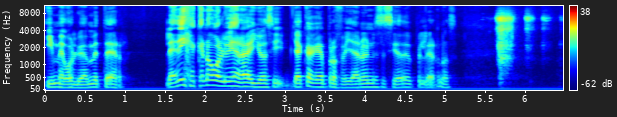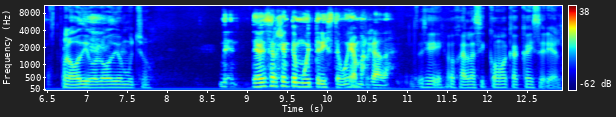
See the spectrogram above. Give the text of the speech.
y me volvió a meter. Le dije que no volviera. Y yo así, ya cagué, profe, ya no hay necesidad de pelearnos. Lo odio, lo odio mucho. Debe ser gente muy triste, muy amargada. Sí, ojalá sí coma caca y cereal.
